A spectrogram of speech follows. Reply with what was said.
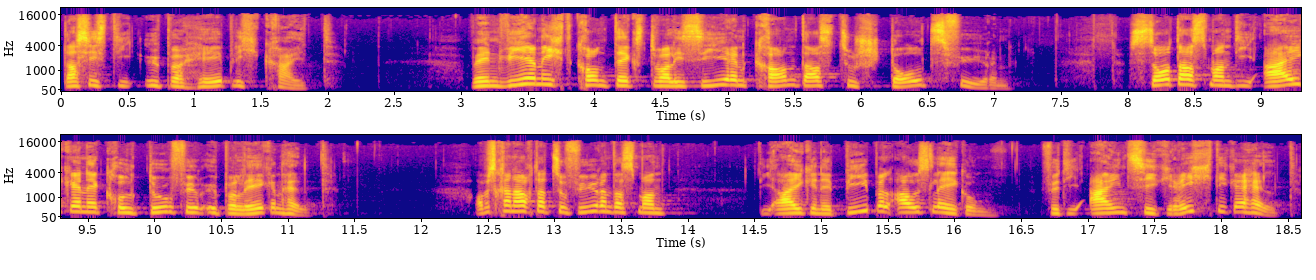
das ist die Überheblichkeit. Wenn wir nicht kontextualisieren, kann das zu Stolz führen, so dass man die eigene Kultur für überlegen hält. Aber es kann auch dazu führen, dass man die eigene Bibelauslegung für die einzig richtige hält.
